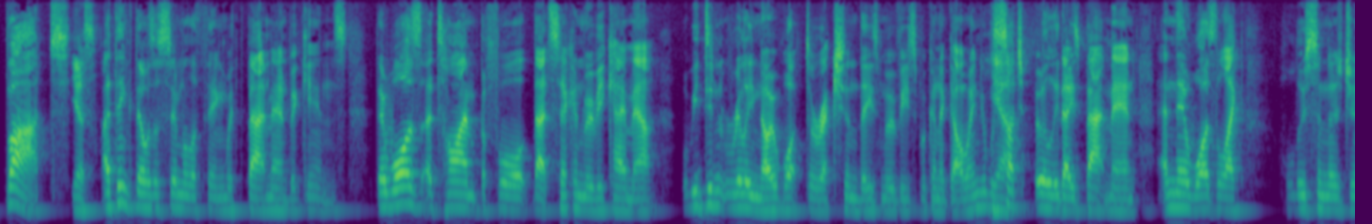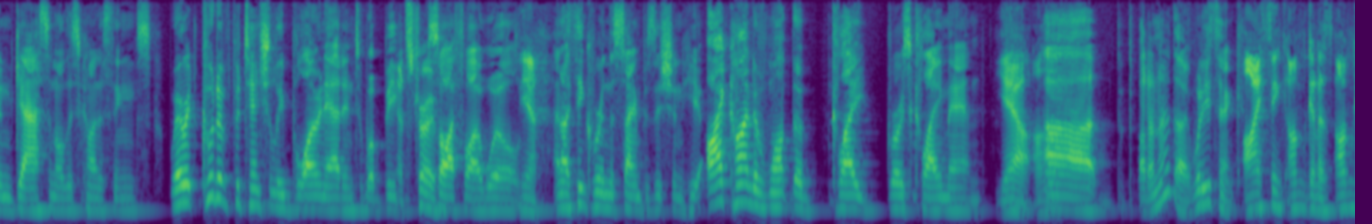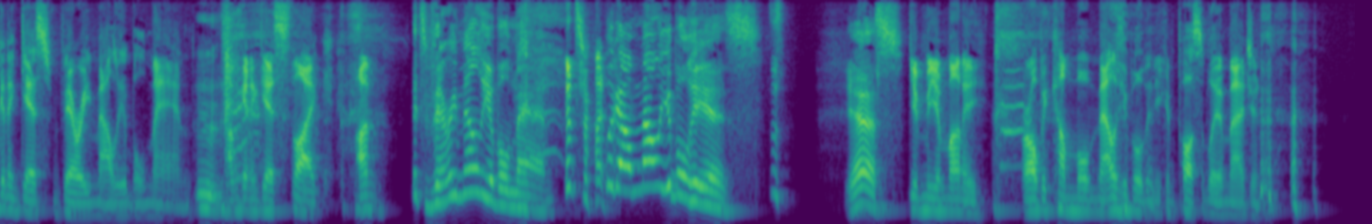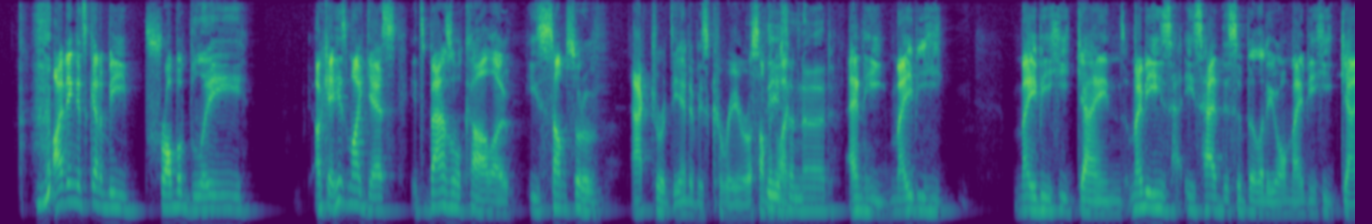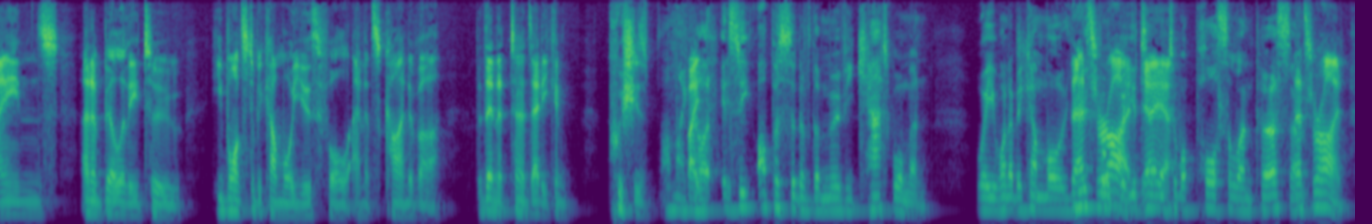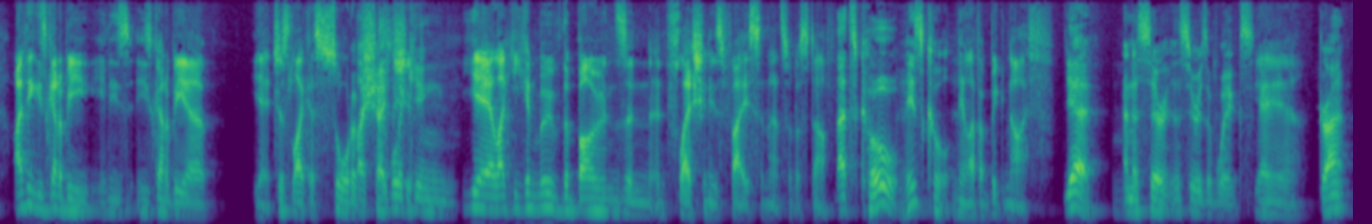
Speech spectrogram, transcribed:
But Yes. I think there was a similar thing with Batman Begins. There was a time before that second movie came out where we didn't really know what direction these movies were going to go in. It was Yeah. such early days Batman, and there was like hallucinogen gas and all this kind of things where it could have potentially blown out into a big That's true. sci-fi world. Yeah. And I think we're in the same position here. I kind of want the clay, gross clay man. Yeah, uh-huh. Uh, b- I don't know though. What do you think? I think I'm gonna I'm gonna guess very malleable man. Mm. I'm gonna guess like I'm. It's very malleable, man. That's right. Look how malleable he is. yes. Give me your money, or I'll become more malleable than you can possibly imagine. I think it's gonna be probably. Okay, here's my guess. It's Basil Karlo. He's some sort of actor at the end of his career or something Theatre like nerd. and he maybe he maybe he gains maybe he's he's had this ability or maybe he gains an ability to he wants to become more youthful and it's kind of a but then it turns out he can push his Oh my god, it's the opposite of the movie Catwoman, where you want to become more That's youthful, right, but you turn yeah, yeah. into a porcelain person. that's right i think he's going to be he's he's going to be a Yeah, just like a sort of like shape clicking. Yeah, like he can move the bones and, and flesh in his face and that sort of stuff. That's cool. It is cool. And he'll have a big knife. Yeah, and a, seri- a series of wigs. Yeah, yeah, yeah. Great.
